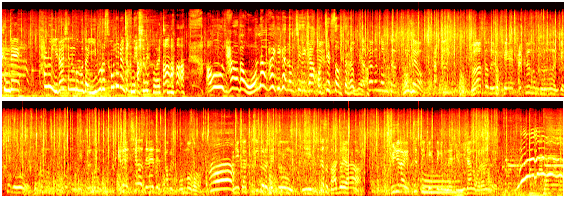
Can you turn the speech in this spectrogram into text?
근데 팔로 일하시는 것보다 입으로 소리를 더 내시는 것 같은데. 아, 아우 향어가 워낙 활기가 넘치니까 어쩔 수 없더라고요. 작은 놈들 보세요. 작은 놓았어도 이렇게 잘 크는 놈들은 이렇게 크고 높은 놈들은 크고 이게 그러면 얘네 치어서 얘네들이 밥을 못 먹어. 아, 그러니까 크기별로 대충 이 찢어서 놔줘야 균일하게 클 수 있기 때문에 지금 이 작업을 하는 거예요.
